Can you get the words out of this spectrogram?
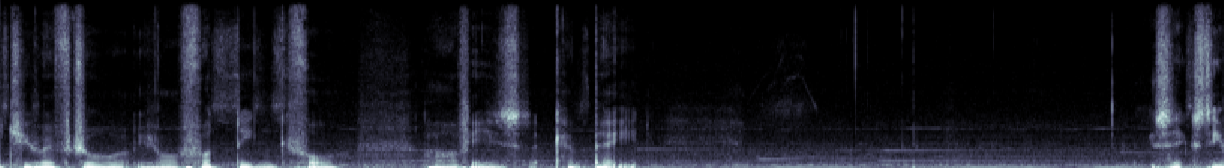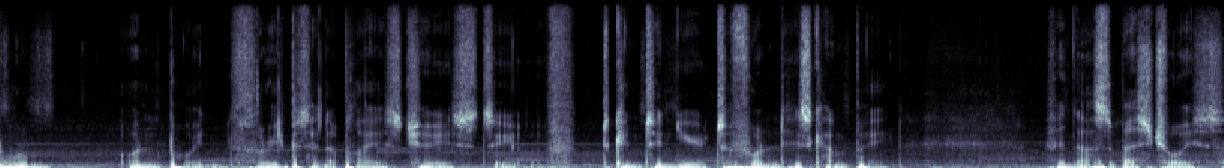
Did you withdraw your funding for Harvey's campaign? 61.3% of players chose to, to continue to fund his campaign. I think that's the best choice.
